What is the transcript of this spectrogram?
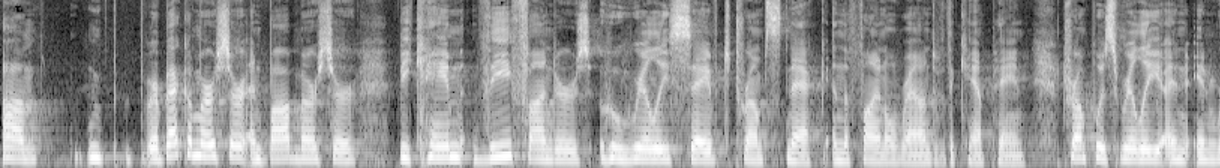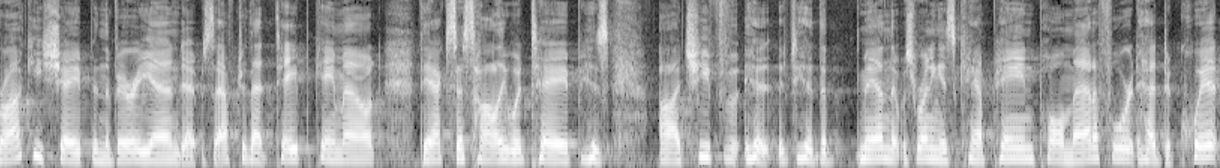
um, Rebecca Mercer and Bob Mercer became the funders who really saved Trump's neck in the final round of the campaign. Trump was really in, in rocky shape in the very end. It was after that tape came out, the Access Hollywood tape. His uh, chief, his, the man that was running his campaign, Paul Manafort, had to quit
